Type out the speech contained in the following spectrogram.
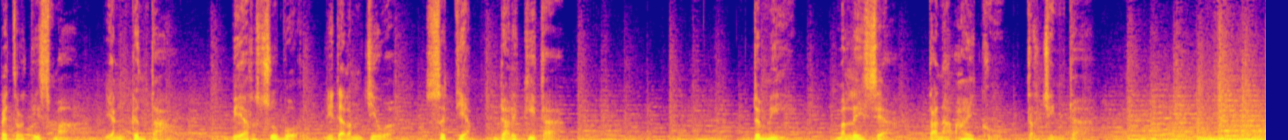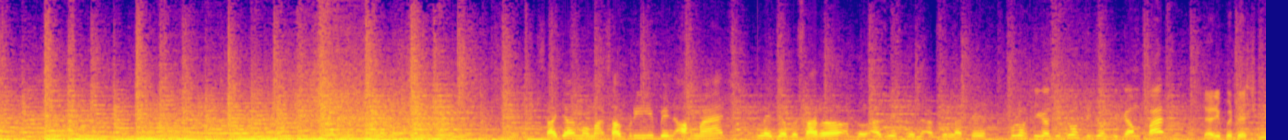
patriotisme yang kental biar subur di dalam jiwa setiap dari kita. Demi Malaysia, tanah airku tercinta. Sajan Muhammad Sabri bin Ahmad Meja Besara Abdul Aziz bin Abdul Latif 1037-734 daripada 19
